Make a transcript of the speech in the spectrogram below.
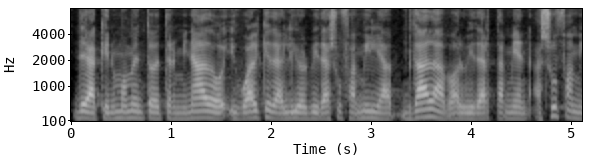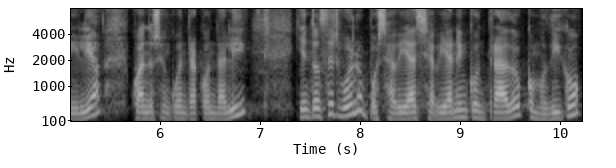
de la que en un momento determinado, igual que Dalí olvida a su familia, Gala va a olvidar también a su familia cuando se encuentra con Dalí. Y entonces, bueno, pues había, se habían encontrado, como digo,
